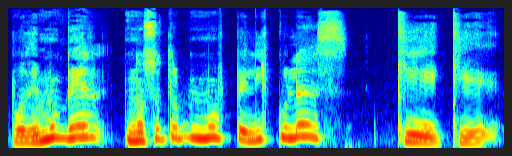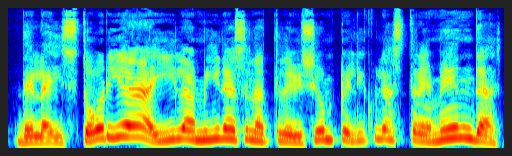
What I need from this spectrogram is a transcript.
Podemos ver, nosotros vemos películas que, de la historia, ahí la miras en la televisión, películas tremendas,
